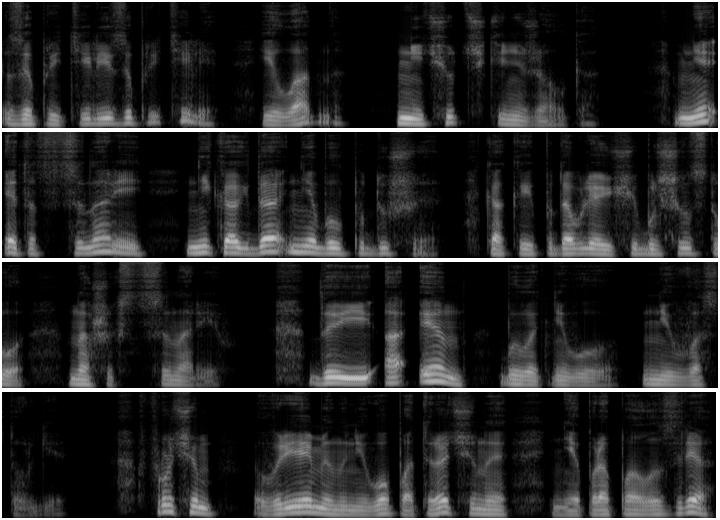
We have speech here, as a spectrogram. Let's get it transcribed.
запретили и запретили, и ладно, ни чуточки не жалко. Мне этот сценарий никогда не был по душе, как и подавляющее большинство наших сценариев. Да и А.Н. был от него не в восторге. Впрочем, время на него потраченное не пропало зря.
